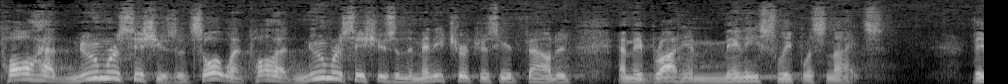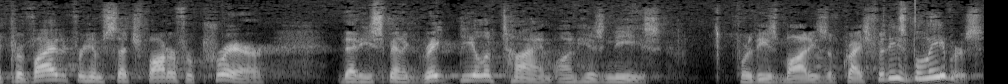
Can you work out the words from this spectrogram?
Paul had numerous issues, and so it went. Paul had numerous issues in the many churches he had founded, and they brought him many sleepless nights. They provided for him such fodder for prayer that he spent a great deal of time on his knees for these bodies of Christ, for these believers,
